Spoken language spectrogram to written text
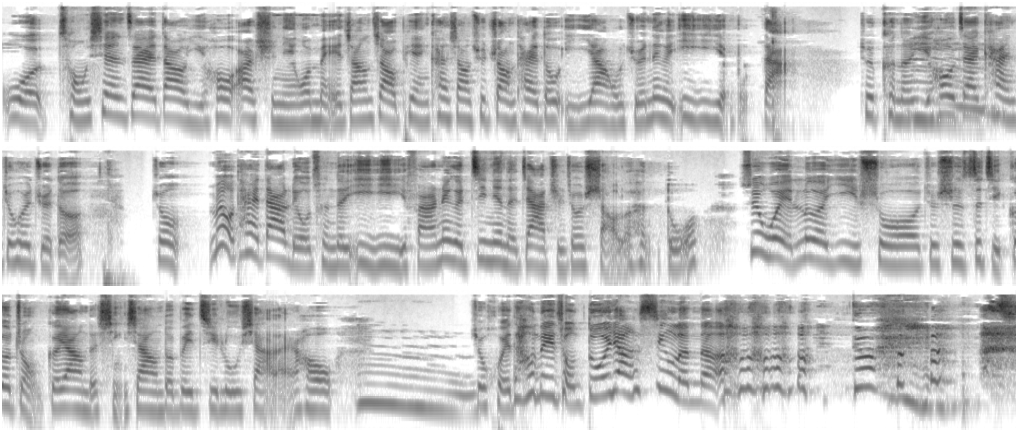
我从现在到以后二十年，我每一张照片看上去状态都一样，我觉得那个意义也不大，就可能以后再看就会觉得。就没有太大留存的意义，反而那个纪念的价值就少了很多。所以我也乐意说，就是自己各种各样的形象都被记录下来，然后嗯，就回到那种多样性了呢。对，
